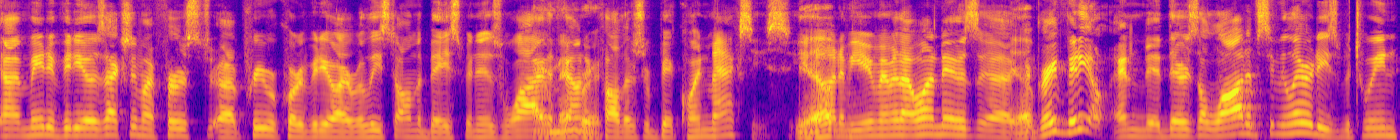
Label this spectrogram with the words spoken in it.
I made a video. It's actually my first uh, pre-recorded video I released on the basement. Is why the founding it. fathers are Bitcoin maxis. You Yep. know what I mean? You remember that one? It was a, a great video, and there's a lot of similarities between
